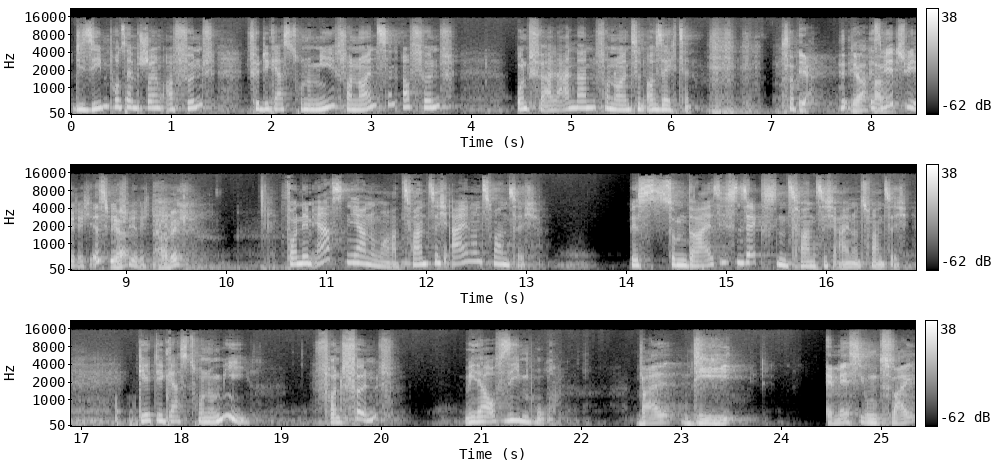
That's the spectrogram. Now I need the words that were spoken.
die 7% Besteuerung auf 5, für die Gastronomie von 19 auf 5 und für alle anderen von 19 auf 16. So. Ja, ja. Es wird schwierig, es wird ja, schwierig. Habe ich. Von dem 1. Januar 2021 bis zum 30.06.2021 geht die Gastronomie von 5 wieder auf 7 hoch. Weil die Ermäßigung 2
